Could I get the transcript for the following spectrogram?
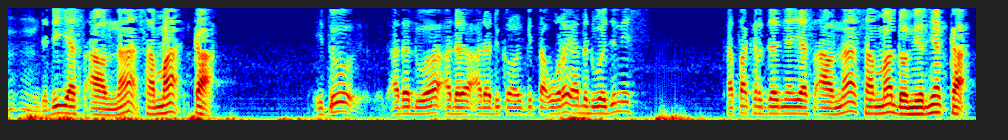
mm-mm, jadi yas'alna sama ka. Itu ada dua, ada ada di kalau kita urai ada dua jenis. Kata kerjanya yas'alna sama domirnya ka.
